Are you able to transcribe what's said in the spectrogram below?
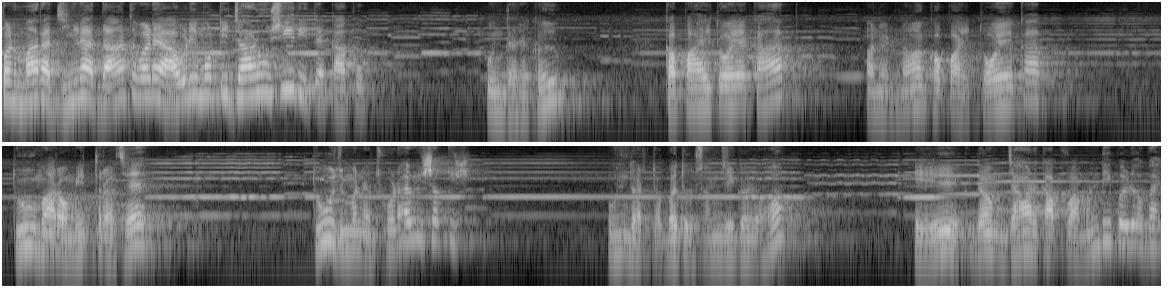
પણ મારા ઝીણા દાંત વડે આવડી મોટી ઝાડ શી રીતે કાપું? ઉંદરે કહ્યું, કપાય તો એ કાપ અને ન કપાય તો એ કાપ. તું મારો મિત્ર છે. તું જ મને છોડાવી શકીશ. ઉંદર તો બધું સમજી ગયો, હો. એકદમ ઝાડ કાપવા મંડી પડ્યો ભાઈ.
